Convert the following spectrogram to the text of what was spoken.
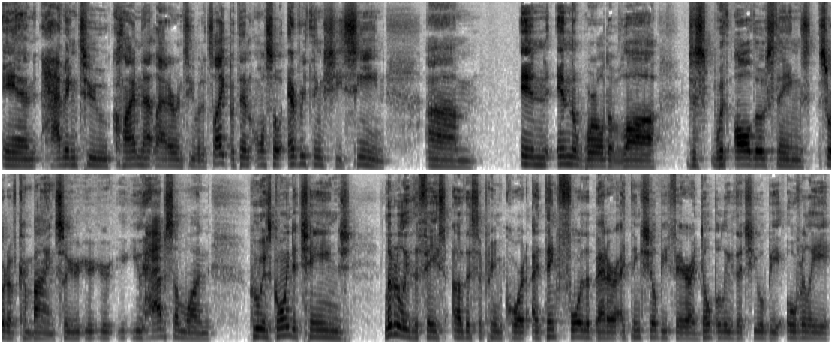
and having to climb that ladder and see what it's like but then also everything she's seen um, in in the world of law just with all those things sort of combined. So you're, you're you have someone who is going to change literally the face of the supreme court i think for the better. I think she'll be fair. I don't believe that she will be overly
